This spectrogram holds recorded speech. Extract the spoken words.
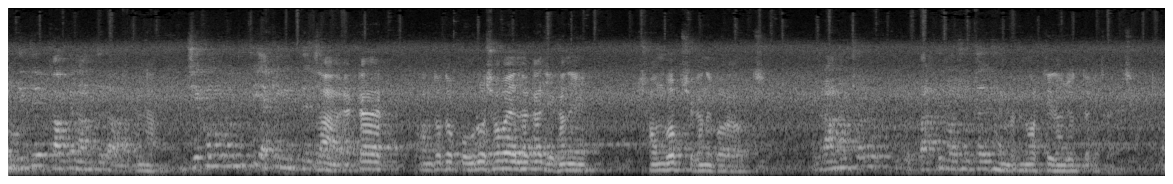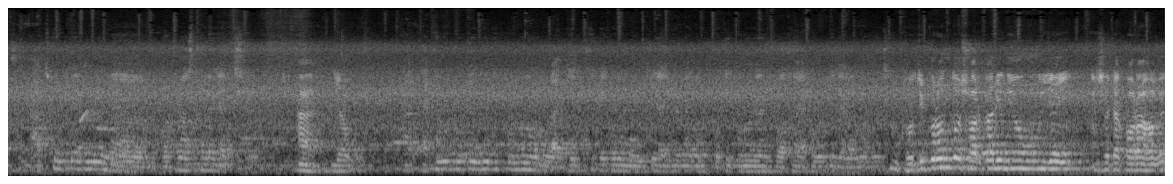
নদীতে কাউকে নামতে দেওয়া হবে না। যে কোনো নদীতেই একই নির্দেশ না একটা অন্তত পৌরসভা এলাকা যেখানে সম্ভব সেখানে করা হচ্ছে। গ্রামাঞ্চলে বাড়তি নজরদারি থাকবে। নর্থ নজরদারি থাকছে। আজকে কি আপনি ঘটনাস্থলে যাচ্ছেন হ্যাঁ যাব। আর এখনও পর্যন্ত কি কোনো রাজ্যের থেকে কোনো মন্ত্রী আসবে বা কোনো ক্ষতিপূরণের কথা এখনও কি জানানো হয়েছে ক্ষতিপূরণ তো সরকারি নিয়ম অনুযায়ী সেটা করা হবে।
